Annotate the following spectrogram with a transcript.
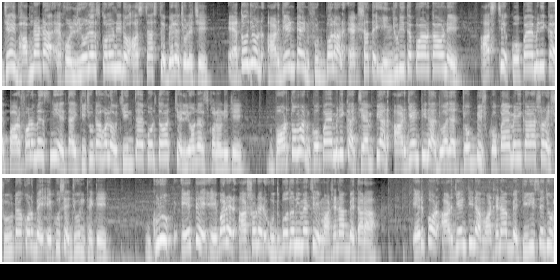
যেই ভাবনাটা এখন লিওনেলস কলোনিরও আস্তে আস্তে বেড়ে চলেছে। এতজন আর্জেন্টাইন ফুটবলার একসাথে ইঞ্জুরিতে পড়ার কারণে আসছে কোপা আমেরিকায় পারফরমেন্স নিয়ে, তাই কিছুটা হলেও চিন্তায় পড়তে হচ্ছে লিওনেলস কলোনিকে বর্তমান কোপা আমেরিকা চ্যাম্পিয়ন আর্জেন্টিনা দু হাজার চব্বিশ কোপা আমেরিকার আসরে শুরুটা করবে একুশে জুন থেকে। গ্রুপ এতে এবারের আসরের উদ্বোধনী ম্যাচেই মাঠে নামবে তারা। এরপর আর্জেন্টিনা মাঠে নামবে তিরিশে জুন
